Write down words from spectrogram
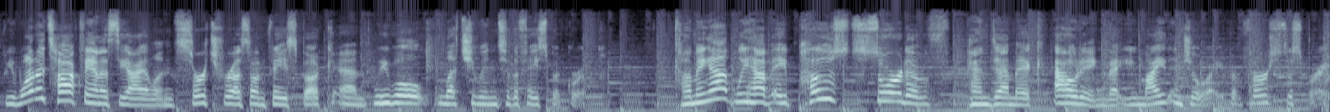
if you want to talk Fantasy Island, search for us on Facebook and we will let you into the Facebook group. Coming up, we have a post sort of pandemic outing that you might enjoy. But first, this break.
